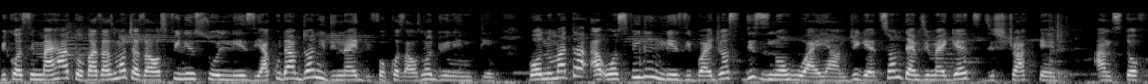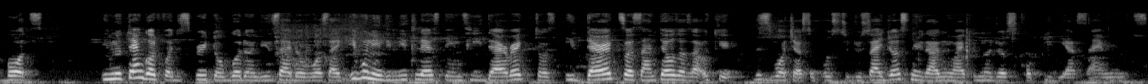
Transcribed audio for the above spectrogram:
Because in my heart of hearts as much as i was feeling so lazy i could have done it the night before because i was not doing anything. But no matter i was feeling lazy but i just this is not who i am. Do you get? Sometimes you might get distracted and stuff but you know thank god for the spirit of god on the inside of us. Like even in the littlest things he directs us he directs us and tells us that okay this is what you're supposed to do. So i just knew that no i could not just copy the assignments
